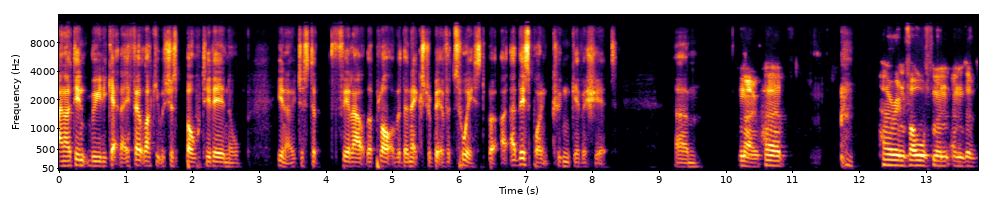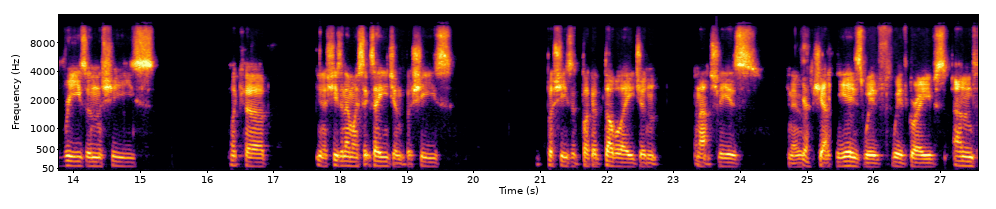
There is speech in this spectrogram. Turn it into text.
and I didn't really get that. It felt like it was just bolted in, or you know, just to fill out the plot with an extra bit of a twist. But at this point, couldn't give a shit. Um, No, her her involvement and the reason she's like a you know she's an MI6 agent, but she's but she's a, like a double agent and actually is you know Yeah. she actually is with with Graves and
